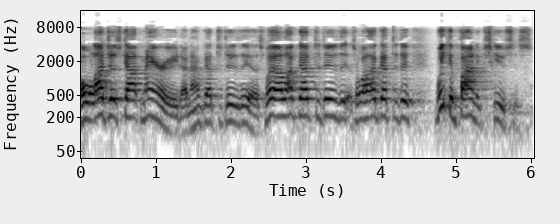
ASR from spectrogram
Oh, well, I just got married and I've got to do this. Well, I've got to do this. Well, I've got to do. We can find excuses.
